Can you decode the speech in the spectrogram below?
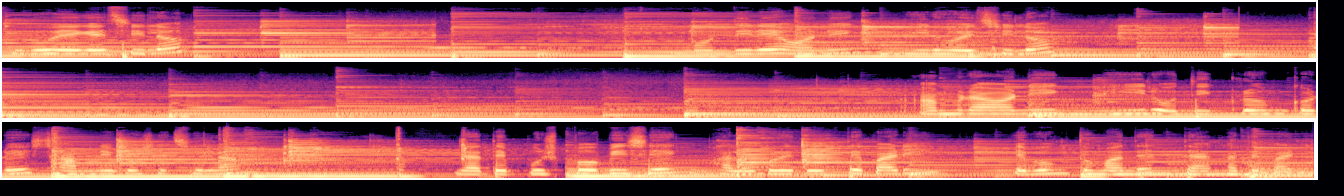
শুরু হয়ে গেছিল। মন্দিরে অনেক ভিড় হয়েছিল। আমরা অনেক ভিড় অতিক্রম করে সামনে বসেছিলাম, যাতে পুষ্প অভিষেক ভালো করে দেখতে পারি এবং তোমাদের দেখাতে পারি।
